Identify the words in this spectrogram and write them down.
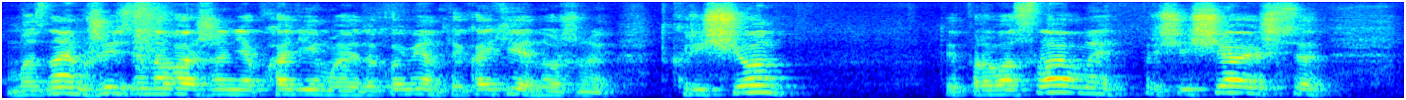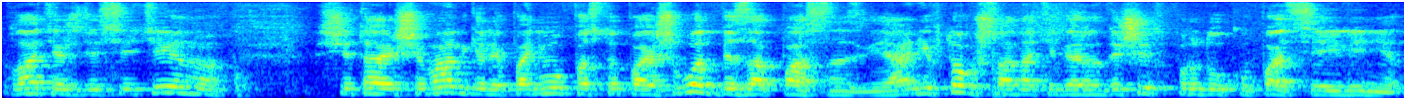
Мы знаем жизненно важные необходимые документы, какие нужны. Ты крещен, ты православный, причащаешься, платишь десятину, считаешь Евангелие, по нему поступаешь. Вот безопасность а не в том, что она тебе разрешит в пруду купаться или нет.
